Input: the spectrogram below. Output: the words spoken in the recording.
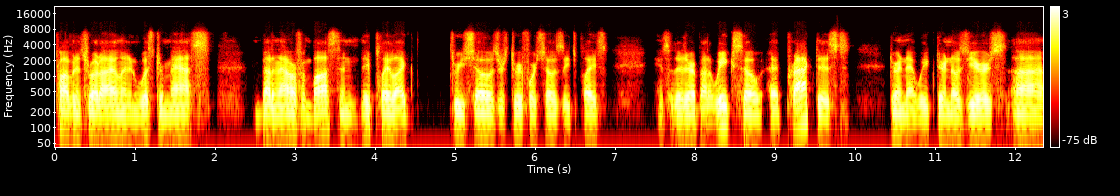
Providence, Rhode Island, and Worcester, Mass. About an hour from Boston, they play like three shows or three or four shows each place and so they're there about a week. So at practice during that week, during those years, uh,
